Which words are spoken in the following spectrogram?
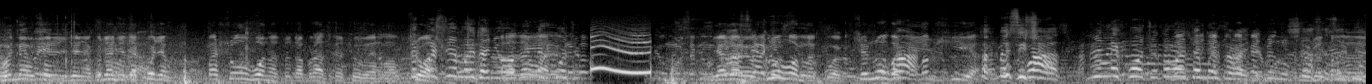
Вот мне на учреждение, куда не заходим. Пошел вон отсюда, брат, хочу верлов. Так пошли мы до него, мы не хотим. Я говорю, кругом такое. Чернобыль вообще. Так мы сейчас. Он не хочет, давайте мы зайдем.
